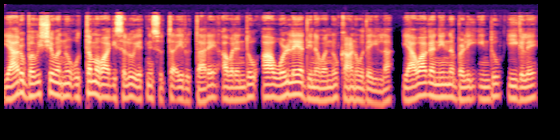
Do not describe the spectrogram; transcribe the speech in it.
ಯಾರು ಭವಿಷ್ಯವನ್ನು ಉತ್ತಮವಾಗಿಸಲು ಯತ್ನಿಸುತ್ತಾ ಇರುತ್ತಾರೆ ಅವರೆಂದು ಆ ಒಳ್ಳೆಯ ದಿನವನ್ನು ಕಾಣುವುದೇ ಇಲ್ಲ, ಯಾವಾಗ ನಿನ್ನ ಬಳಿ ಇಂದು ಈಗಲೇ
